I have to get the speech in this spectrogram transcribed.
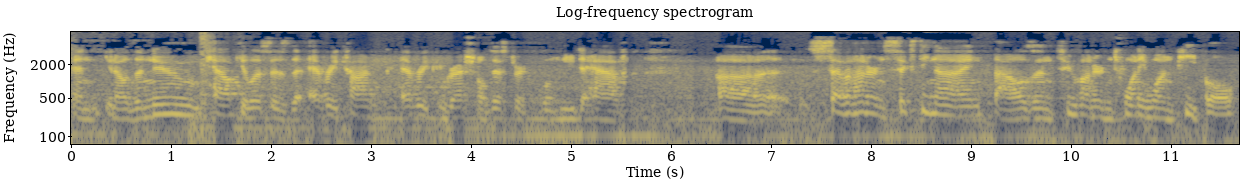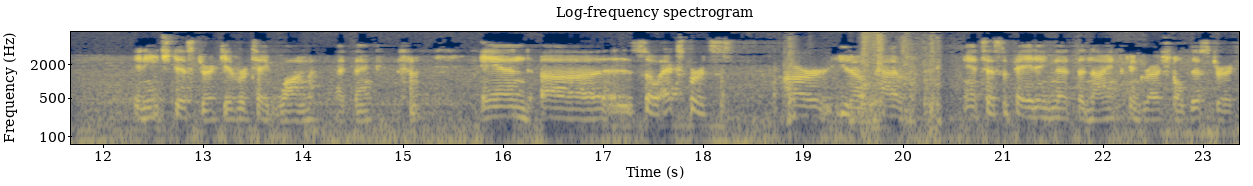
and you know the new calculus is that every con- every congressional district will need to have uh, 769,221 people in each district, give or take one, I think. and uh, so experts are, you know, kind of anticipating that the ninth congressional district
